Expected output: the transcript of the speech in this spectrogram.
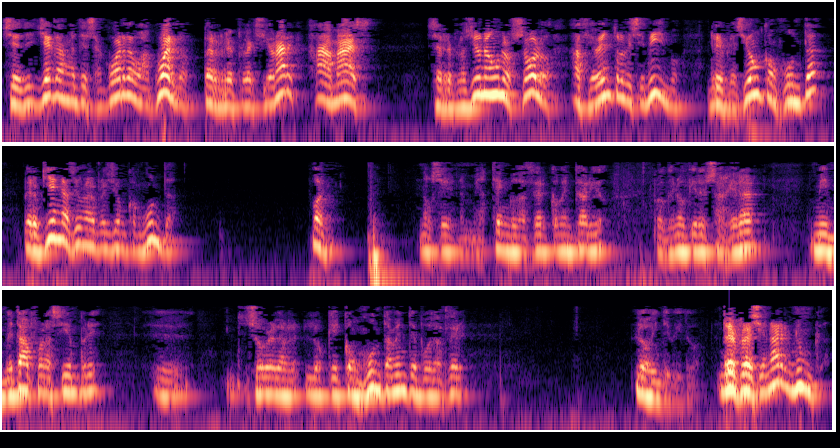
se llegan a desacuerdos o acuerdos, pero reflexionar jamás. Se reflexiona uno solo, hacia adentro de sí mismo. Reflexión conjunta, pero ¿quién hace una reflexión conjunta? Bueno, no sé, me abstengo de hacer comentarios porque no quiero exagerar mis metáforas siempre eh, sobre lo que conjuntamente puede hacer los individuos. Reflexionar nunca.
